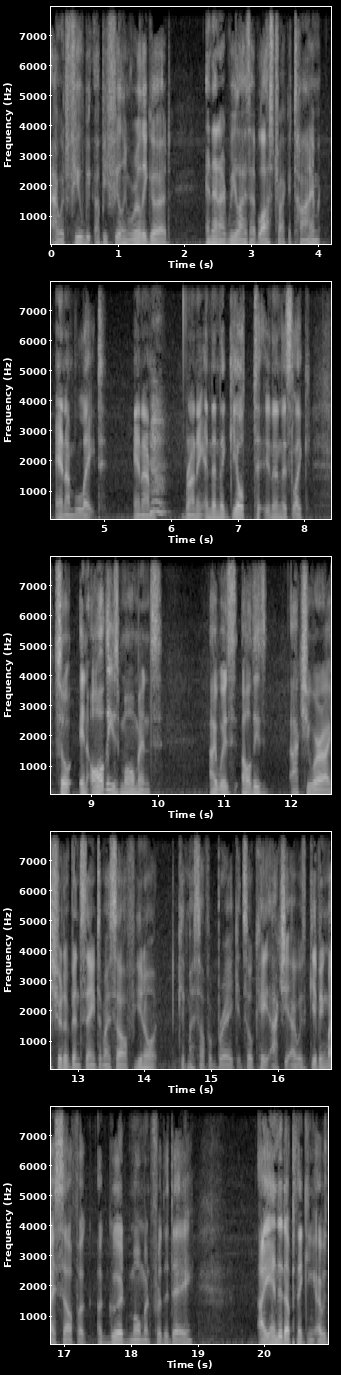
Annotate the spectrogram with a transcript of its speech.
I would feel I'd be feeling really good, and then I realize I've lost track of time and I'm late, and I'm running, and then the guilt, and then it's like, so in all these moments, I was all these actually where I should have been saying to myself, you know what, give myself a break. It's okay. Actually, I was giving myself a, a good moment for the day. I ended up thinking I was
